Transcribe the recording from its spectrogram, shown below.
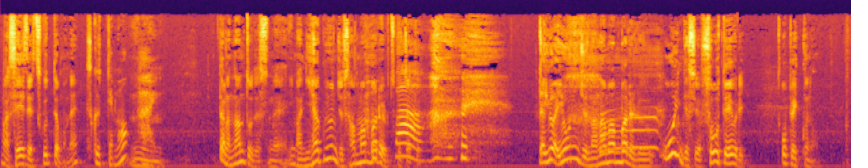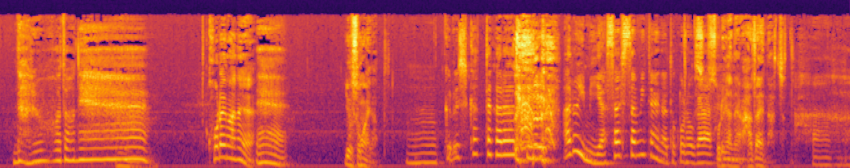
まあ、せいぜい作ってもね。作っても、うん、はい。たらなんとですね今243万バレル作っちゃってる要は47万バレル多いんですよ想定より。OPEC の。なるほどね、うん、これがね、ええ、予想外だったうん苦しかったからっていう ある意味優しさみたいなところが。それがね肌になっちゃった。ああ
